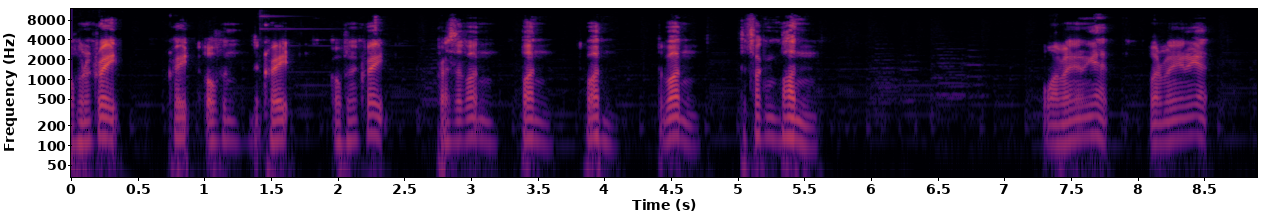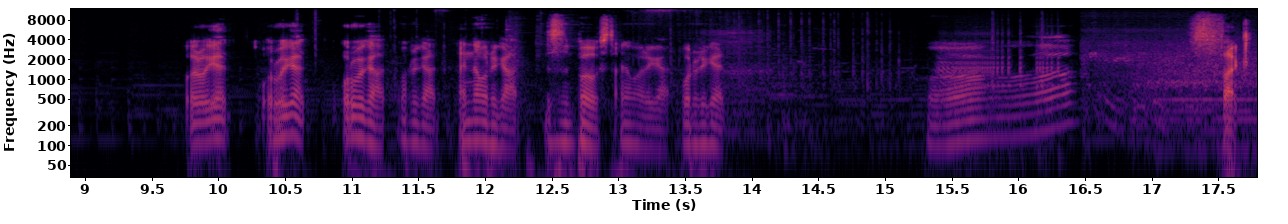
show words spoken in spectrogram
Open a crate. Crate. Open the crate. Open the crate. Press the button. Button. Button. The button. The fucking button. What am I gonna get? What am I gonna get? What do we get? What do we got? What do we got? What do we got? I know what I got. This is in post. I know what I got. What did I get? Uh, fuck.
